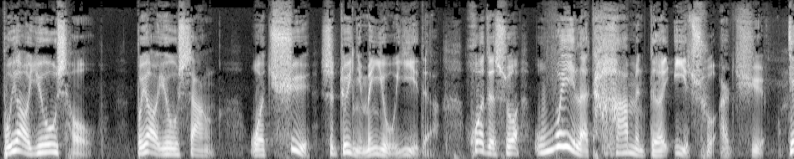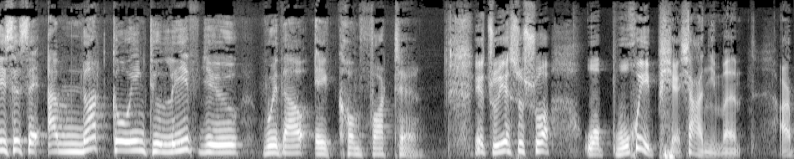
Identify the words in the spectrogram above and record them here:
不要忧愁，不要忧伤。 我去是对你们有益的，或者说为了他们得益处而去。 Jesus said, I'm not going to leave you without a comforter. 因为主耶稣说：“我不会撇下你们，而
